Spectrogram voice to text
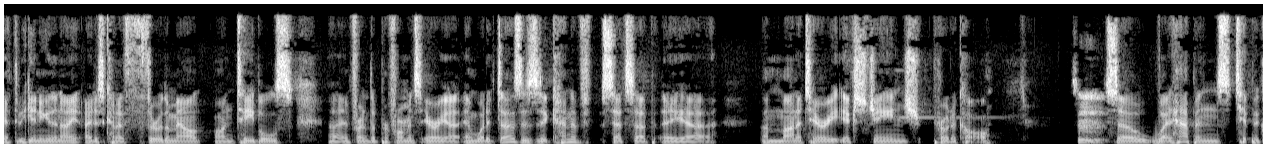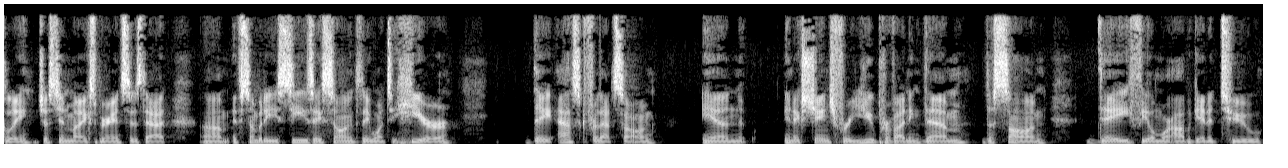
at the beginning of the night, I just kind of throw them out on tables uh, in front of the performance area. And what it does is it kind of sets up a, uh, a monetary exchange protocol. So what happens typically, just in my experience, is that um, if somebody sees a song that they want to hear, they ask for that song, and in exchange for you providing them the song, they feel more obligated to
